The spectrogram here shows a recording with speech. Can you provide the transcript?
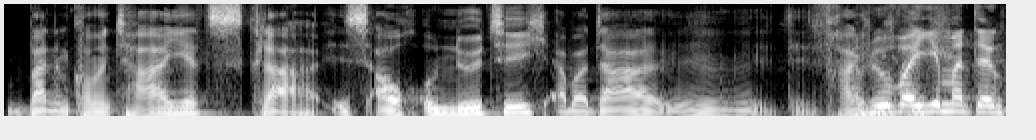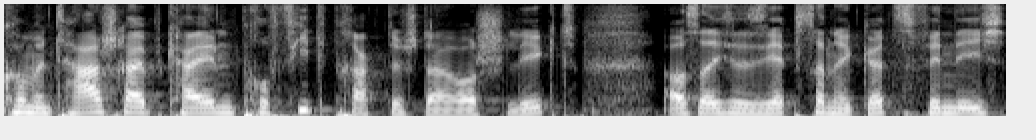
bei einem Kommentar jetzt, klar, ist auch unnötig, aber da äh, frage ich nur mich. weil eigentlich- jemand, der einen Kommentar schreibt, keinen Profit praktisch daraus schlägt, außer sich selbst dran ergötzt, finde ich,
